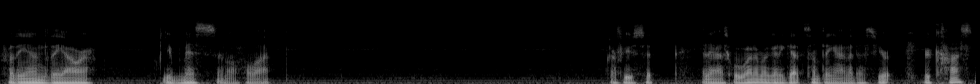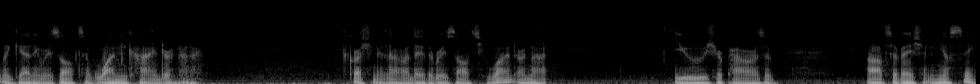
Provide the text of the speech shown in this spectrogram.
for the end of the hour, you miss an awful lot. Or if you sit and ask, well, what am I going to get something out of this? You're, you're constantly getting results of one kind or another. The question is, are they the results you want or not? Use your powers of observation, and you'll see.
